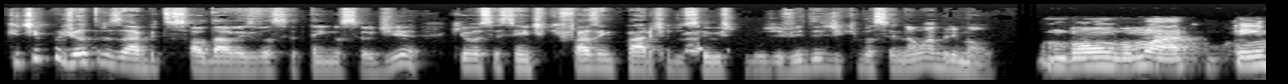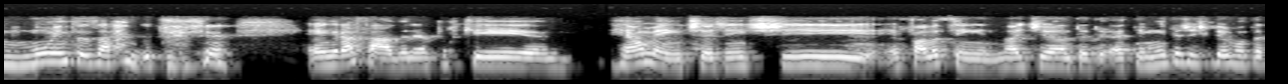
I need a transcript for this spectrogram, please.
Que tipo de outros hábitos saudáveis você tem no seu dia que você sente que fazem parte do seu estilo de vida e de que você não abre mão? Bom, vamos lá. Tenho muitos hábitos. É engraçado, né? Porque realmente, a gente, eu falo assim, não adianta, tem muita gente que pergunta,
